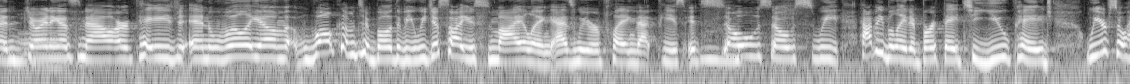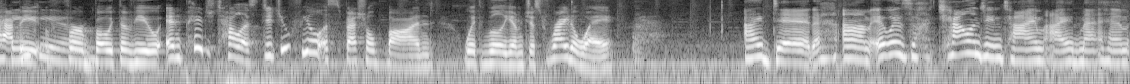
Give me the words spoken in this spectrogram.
and joining us now are Paige and William. Welcome to both of you. We just saw you smiling as we were playing that piece. It's mm-hmm. so, so sweet. Happy belated birthday to you, Paige. We are so happy for both of you. And Paige, tell us, did you feel a special bond with William just right away? I did. Um, it was a challenging time. I had met him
